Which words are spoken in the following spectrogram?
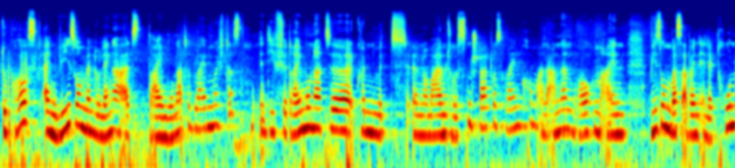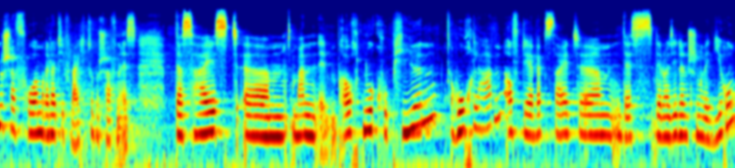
Du brauchst ein Visum, wenn du länger als drei Monate bleiben möchtest. Die für drei Monate können mit äh, normalem Touristenstatus reinkommen. Alle anderen brauchen ein Visum, was aber in elektronischer Form relativ leicht zu beschaffen ist. Das heißt, ähm, man braucht nur Kopien hochladen auf der Webseite ähm, des, der neuseeländischen Regierung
